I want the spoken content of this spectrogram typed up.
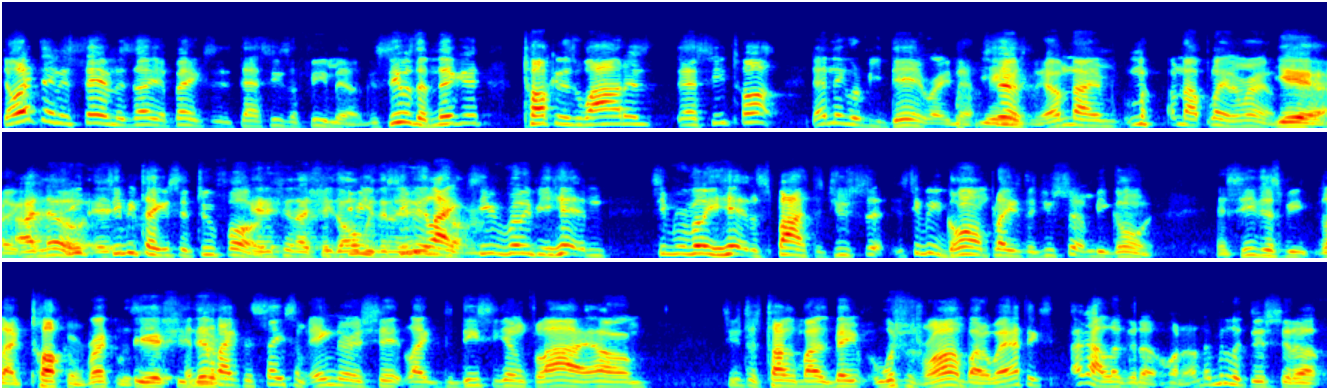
The only thing that's saving Azealia Banks is that she's a female. Because she was a nigga talking as wild as that she talked, that nigga would be dead right now. Yeah. Seriously, I'm not. Even, I'm not playing around. Yeah, Like, I know. She, It- she be taking shit too far. and it seems like she's she always be, in the she be like, she really be hitting, she be really hitting the spots that you should, she be going places that you shouldn't be going, and she just be like talking reckless. yeah, she and did. then like to say some ignorant shit like the DC Young Fly. Um, she was just talking about his baby, which was wrong by the way. I think I gotta look it up. Hold on, let me look this shit up.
